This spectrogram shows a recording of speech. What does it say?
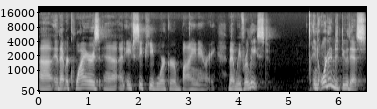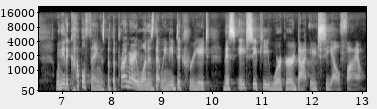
uh, that requires a, uh, an HCP worker binary that we've released. In order to do this, we need a couple things, but the primary one is that we need to create this HCP worker.hcl file.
